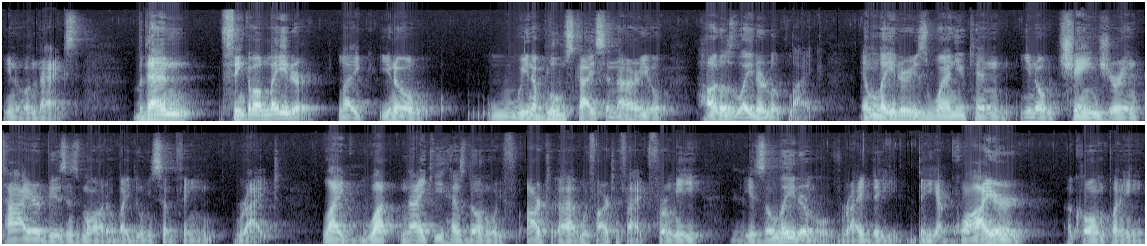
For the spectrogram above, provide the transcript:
you know, next. But then think about later. Like, you know, in a blue sky scenario, how does later look like? And mm-hmm. later is when you can, you know, change your entire business model by doing something right. Like mm-hmm. what Nike has done with art uh, with RTFKT for me yeah. is a later move, right? They they mm-hmm. acquired a company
